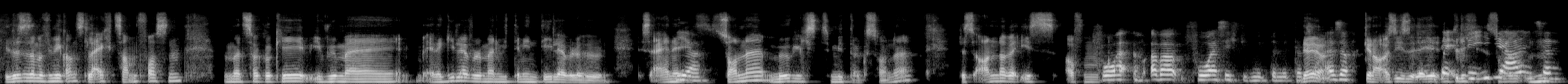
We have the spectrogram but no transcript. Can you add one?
Ich will das einmal für mich ganz leicht zusammenfassen, wenn man jetzt sagt, okay, ich will mein Energielevel, mein Vitamin D-Level erhöhen. Das eine ja. ist Sonne, möglichst Mittagssonne. Das andere ist auf dem... Vor, aber vorsichtig mit der Mittagssonne. Ja, ja. Also, genau. Also ist, äh, die, die Idealen so, mhm. sind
